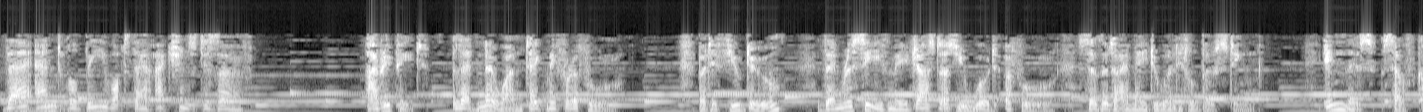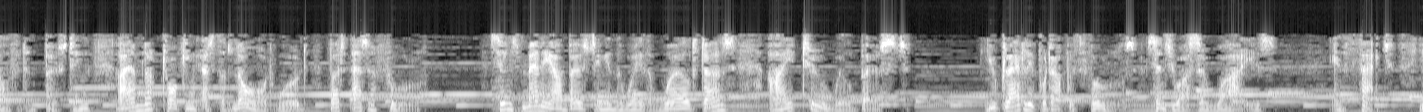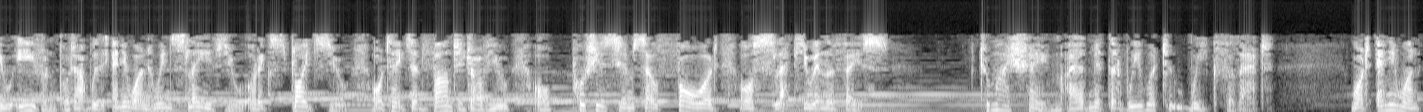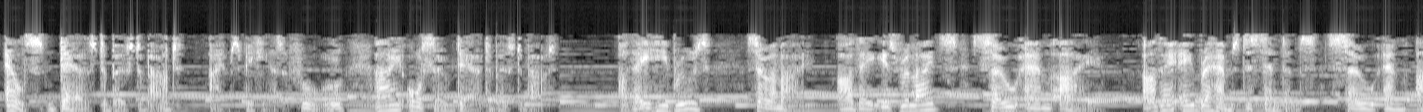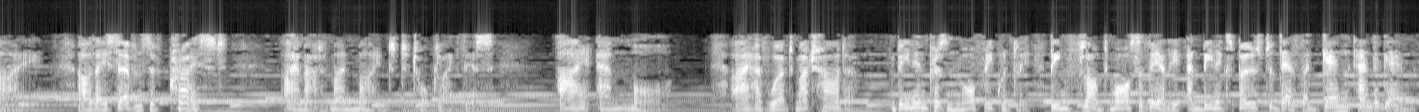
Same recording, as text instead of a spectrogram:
Their end will be what their actions deserve. I repeat, let no one take me for a fool. But if you do, then receive me just as you would a fool, so that I may do a little boasting. In this self-confident boasting, I am not talking as the Lord would, but as a fool. Since many are boasting in the way the world does, I too will boast. You gladly put up with fools, since you are so wise. In fact, you even put up with anyone who enslaves you, or exploits you, or takes advantage of you, or pushes himself forward, or slaps you in the face. To my shame, I admit that we were too weak for that. What anyone else dares to boast about, I am speaking as a fool, I also dare to boast about. Are they Hebrews? So am I. Are they Israelites? So am I. Are they Abraham's descendants? So am I. Are they servants of Christ? I am out of my mind to talk like this. I am more. I have worked much harder, been in prison more frequently, been flogged more severely, and been exposed to death again and again.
